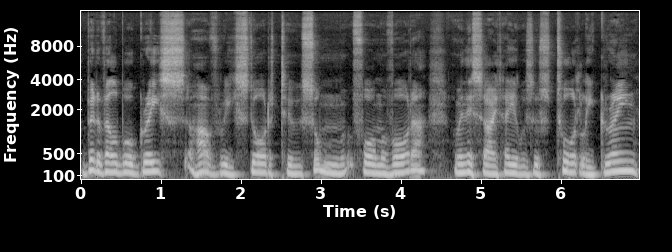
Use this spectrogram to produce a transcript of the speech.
a, bit of elbow grease I have restored it to some form of order. I mean this side here was just totally green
